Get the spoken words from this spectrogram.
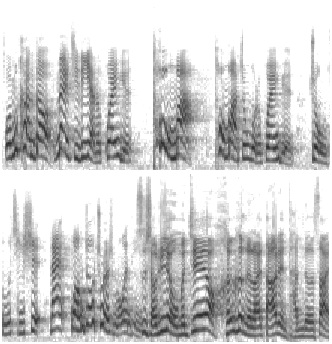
我们看到奈及利亚的官员痛骂痛骂中国的官员种族歧视。来，广州出了什么问题？是小菊姐，我们今天要狠狠的来打脸谭德赛。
